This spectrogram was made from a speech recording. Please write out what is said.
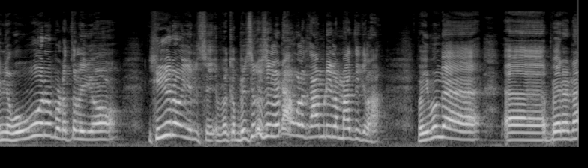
நீங்கள் ஒவ்வொரு படத்துலையும் ஹீரோயின்ஸு இப்போ பிஸ்னஸ் இல்லைன்னா அவங்கள காமெடியில் மாற்றிக்கலாம் இப்போ இவங்க பேர் என்ன?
